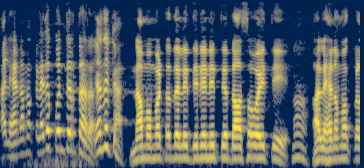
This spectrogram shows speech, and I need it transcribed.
ಅಲ್ಲಿ ಹೆಣ್ಮಕ್ಳು ಎದಕ್ ಕುಂತಿರ್ತಾರ? ಎದಕ್ಕ? ನಮ್ಮ ಮಠದಲ್ಲಿ ದಿನನಿತ್ಯ ದಾಸವೈತಿ ಐತಿ. ಹೆಣ್ಣು ಅಲ್ಲಿ ಹೆಣ್ಮಕ್ಳ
